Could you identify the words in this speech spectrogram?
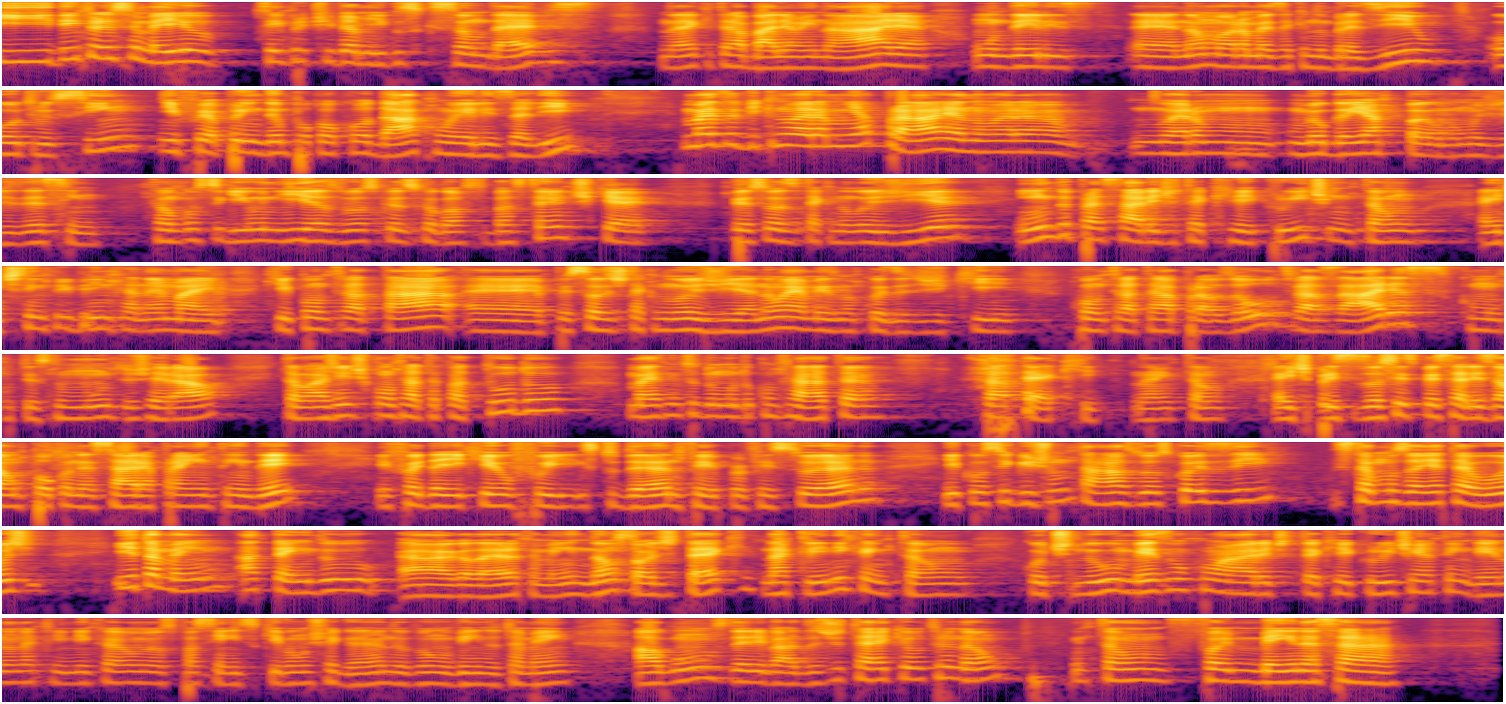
E dentro desse meio, sempre tive amigos que são devs, né, que trabalham aí na área. Um deles é, não mora mais aqui no Brasil, outros sim, e fui aprender um pouco a codar com eles ali. Mas eu vi que não era a minha praia, não era, não era um, o meu ganha-pão, vamos dizer assim. Então consegui unir as duas coisas que eu gosto bastante, que é pessoas de tecnologia, indo para essa área de tech recruiting. Então, a gente sempre brinca, né, Mai, que contratar é, pessoas de tecnologia não é a mesma coisa de que contratar para as outras áreas, como um contexto muito geral. Então, a gente contrata para tudo, mas nem todo mundo contrata para tech. Né? Então, a gente precisou se especializar um pouco nessa área para entender. E foi daí que eu fui estudando, fui aperfeiçoando e consegui juntar as duas coisas e estamos aí até hoje. E também atendo a galera também, não só de tech, na clínica, então continuo mesmo com a área de tech recruiting atendendo na clínica os meus pacientes que vão chegando, vão vindo também, alguns derivados de tech, outros não. Então foi meio nessa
